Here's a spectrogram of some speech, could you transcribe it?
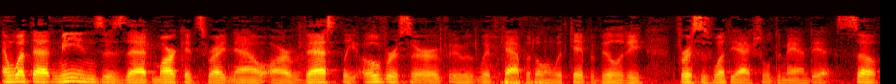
And what that means is that markets right now are vastly overserved with capital and with capability versus what the actual demand is. So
